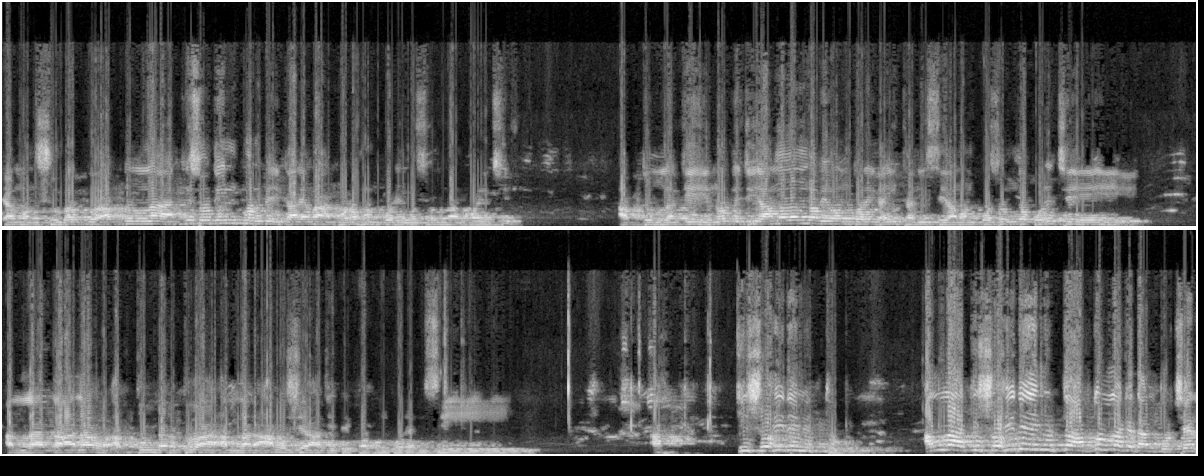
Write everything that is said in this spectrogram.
এমন সৌভাগ্য আব্দুল্লাহ কিছুদিন পূর্বে কালেমা গ্রহণ করে মুসলমান হয়েছে। আব্দুল্লাহকে নবীজি এমন ভাবে অন্তরে গাইথা নিছে এমন পছন্দ করেছে, আল্লাহ তাআলাও আব্দুল্লাহর দোয়া আল্লাহর আরশে আজিবে কবুল করে নিছে। আহ, কি শহীদের মৃত্যু! আল্লাহ কি শহীদের মৃত্যু আব্দুল্লাহকে দান করছেন।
